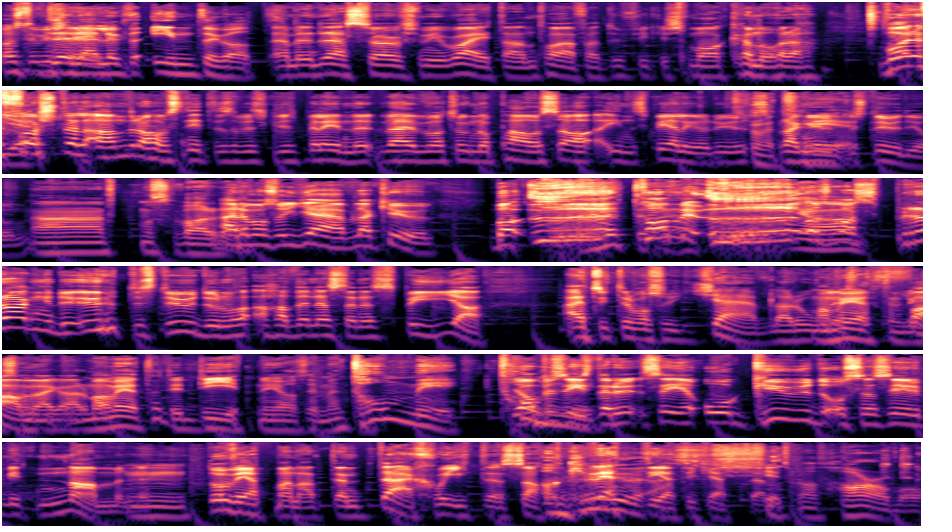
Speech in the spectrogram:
Fast det, Det där luktar inte gott. Nej men det där serves me right antar jag för att du fick ju smaka några. Var det Yeah. första eller andra avsnittet som vi skulle spela in där vi var tvungna att pausa inspelningen och du sprang ut i studion? Nej, det måste vara det. Nej, det var så jävla kul. Bara uh, Tommy uh, Och så Ja. bara sprang du ut i studion och hade nästan en spya. Nej, Jag tyckte det var så jävla roligt. man vet, Fan, liksom, man vet att det är deep när jag säger men Tommy! Tommy! Ja precis, när du säger åh gud och sen säger du mitt namn. Då vet man att den där skiten satt gud, rätt i etiketten. Shit, horrible.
